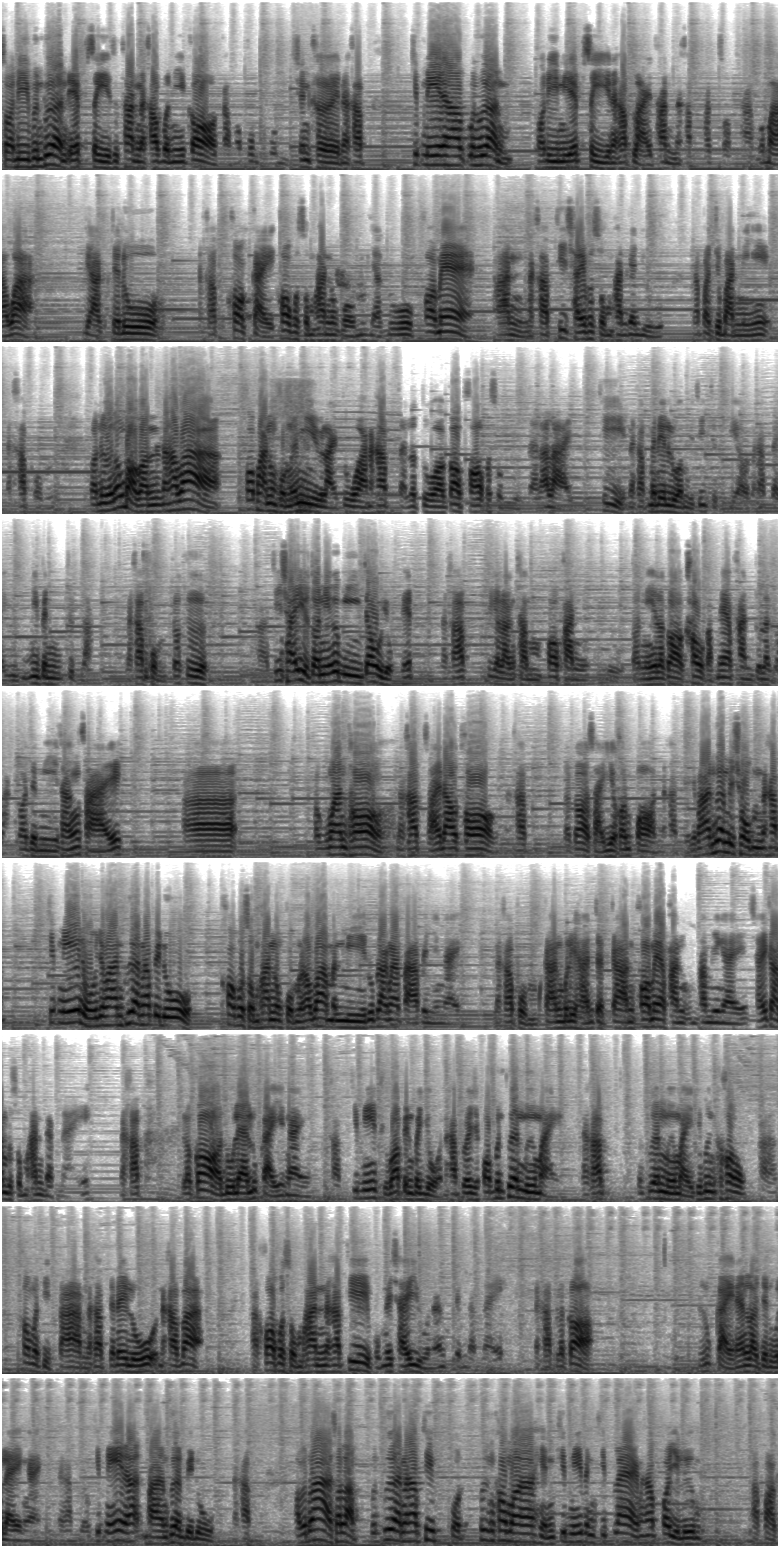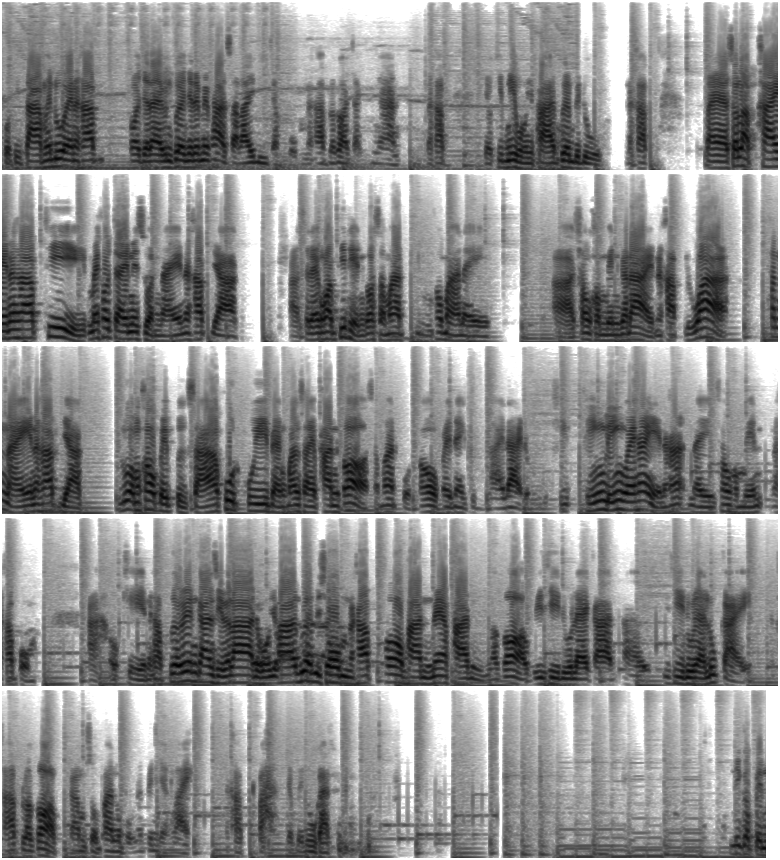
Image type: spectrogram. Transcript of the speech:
สวัสดีเพื่อนๆ FC ทุกท่านนะครับ วันนี้ก็กลับมาพบกับผมเช่นเคยนะครับ คลิปนี้นะครับเพื่อนๆพอดีมี FC นะครับหลายท่านนะครับทักสอบถามเข้ามาว่า อยากจะดูนะครับข้อไก่ข้อผสมพันธุ์ของผม อยากดูพ่อแม่พันธุ์นะครับที่ใช้ผสมพันธุ์กันอยู่ณปัจจุบันนี้นะครับผมก่อนอื่นต้องบอกก่อนนะครับว่าพ่อพันธุ์ของผมนั้นมีอยู่หลายตัวนะครับ แต่ละตัวก็เพาะผสมอยู่แต่ละหลายที่นะครับไม่ได้รวมอยู่ที่จุดเดียวนะครับ แต่นี่เป็นจุดหลักนะครับ ผมก็คือที่ใช้อยู่ตอนนี้ก็มีเจ้าหยกเพชรนะครับที่กำลังทำพ่อพันธุ์ ตอนนี้แล้วก็เข้ากับแม่พันธุ์ตัวหลักๆ ก็จะมีทั้งสายอ่าพกุมารทองนะครับ สายดาวทองนะครับแล้วก็สายเยียคอนปอนนะครับจะพาเพื่อนไปชมนะครับคลิปนี้หนูจะพาเพื่อนครับไปดูข้อผสมพันธุ์ของผมนะครับว่ามันมีรูปร่างหน้าตาเป็นยังไงนะครับ ผมการบริหารจัดการพ่อแม่พันธุ์ผมทำยังไง ใช้การผสมพันธุ์แบบไหนนะครับ แล้วก็ดูแลลูกไก่ยังไงครับคลิปนี้ถือว่าเป็นประโยชน์นะครับโดยเฉพาะเพื่อนๆมือใหม่นะครับเพื่อนๆมือใหม่ที่เพิ่งเข้าเข้ามาติดตามนะครับ จะได้รู้นะครับว่า ข้อผสมพันธุ์นะครับ ที่ผมได้ใช้อยู่นั้นเป็นแบบไหนนะครับ แล้วก็ลูกไก่นั้นเราจะดูแลยังไงนะครับเดี๋ยวคลิปนี้นะพาเพื่อนไปดูนะครับเอาเป็นว่าสำหรับเพื่อนๆนะครับ ที่กดเพิ่งเข้ามาเห็นคลิปนี้เป็นคลิปแรกนะครับ ก็อย่าลืมฝากกดติดตามให้ด้วยนะครับ ก็จะได้เพื่อนๆจะได้ไม่พลาดสาระดีจากผมนะครับ แล้วก็จากงานนะครับเดี๋ยวคลิปนี้ผมจะพาเพื่อนไปดูนะครับ แต่สำหรับใครนะครับที่ไม่เข้าใจในส่วนไหนนะครับ อยากแสดงความคิดเห็นก็สามารถพิมพ์เข้ามาในช่องคอมเมนต์ก็ได้นะครับ หรือว่าท่านไหนนะครับ อยาก ร่วมเข้าไปปรึกษาพูดคุยแบ่งปันสายพันธุ์ก็สามารถกดเข้าไปในกลุ่มไลน์ได้เดี๋ยวผมทิ้งลิงก์ไว้ให้นะฮะในช่องคอมเมนต์นะครับผมอะโอเคนะครับเพื่อเป็นการเสียเวลาเดี๋ยวผมจะพาเพื่อนไปชมนะครับพ่อพันธุ์แม่พันธุ์แล้วก็วิธีดูแลการวิธีดูแลลูกไก่นะครับแล้วก็การผสมพันธุ์ของผมนั้นเป็นอย่างไรนะครับไปจะไปดูกัน นี่ก็เป็น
